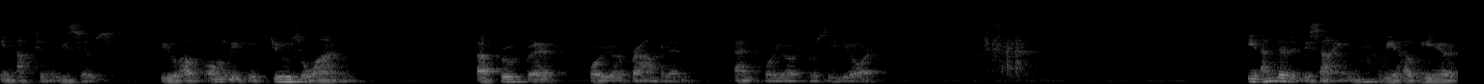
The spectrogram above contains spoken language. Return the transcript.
in action research. You have only to choose one appropriate for your problem and for your procedure. In under the design, we have here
